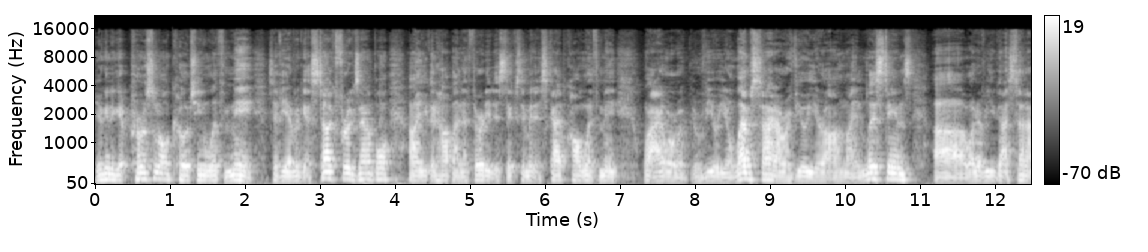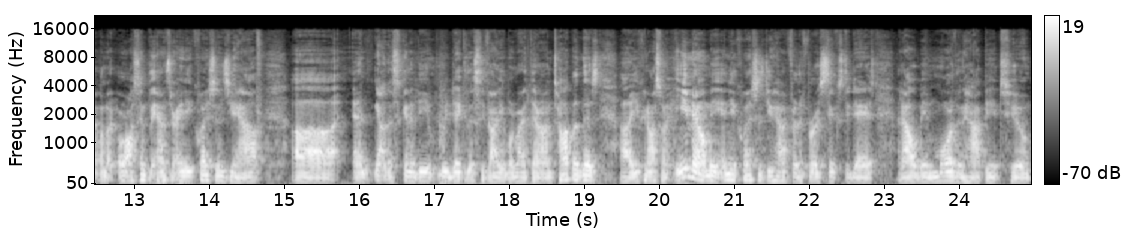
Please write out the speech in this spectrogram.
You're going to get personal coaching with me. So if you ever get stuck, for example, uh, you can hop on a 30 to 60 minute Skype call with me where I will review your website, I'll review your online listings, uh, whatever you got set up, or I'll simply answer any questions you have. Uh, and yeah, this is going to be ridiculously valuable right there. On top of this, uh, you can also email me any questions you have for the first 60 days, and I will be more than happy to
